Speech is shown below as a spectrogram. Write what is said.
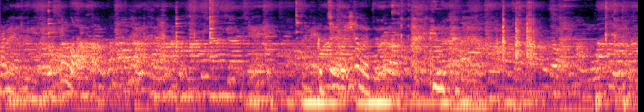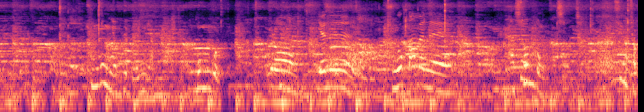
맞네. 친구라 그 친구 이름을 모르. 중국 옆에 뭐 있냐? 몽골. 그럼 얘는 중국 가면은 다시 선동 친척. 친척.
